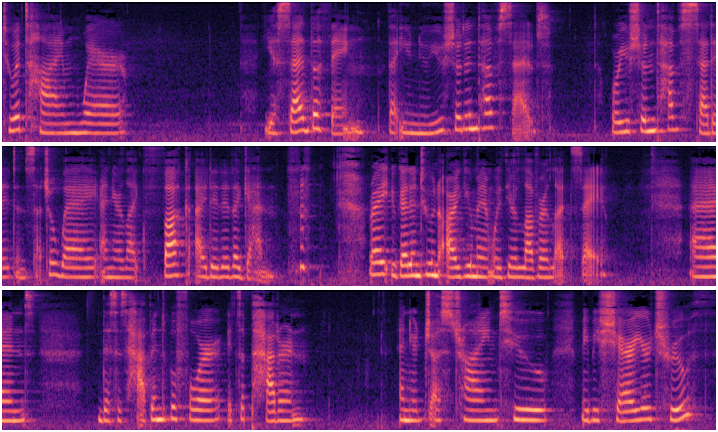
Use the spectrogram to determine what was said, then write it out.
to a time where you said the thing that you knew you shouldn't have said or you shouldn't have said it in such a way, and you're like, fuck, I did it again. right? You get into an argument with your lover, let's say, and this has happened before, it's a pattern, and you're just trying to maybe share your truth,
